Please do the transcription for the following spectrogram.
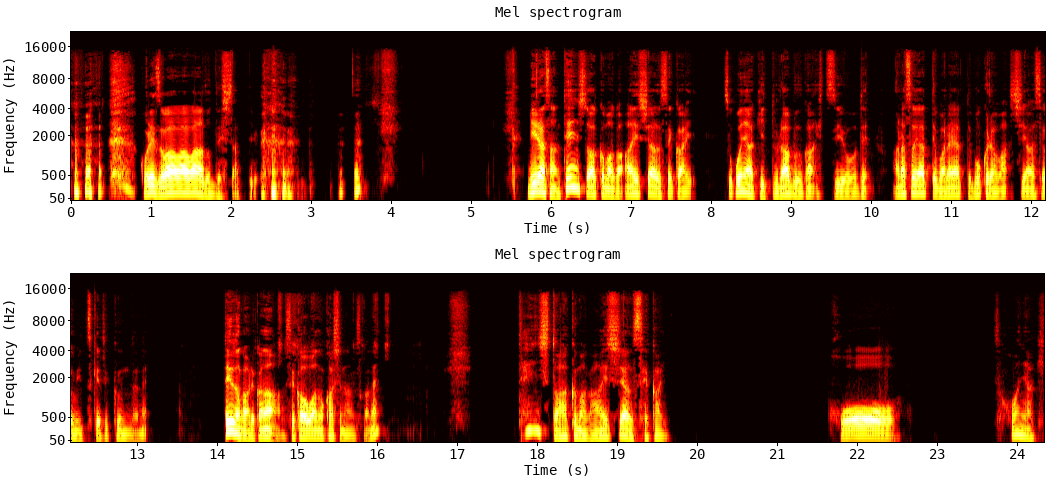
これゾワワワードでしたっていう リラさん、天使と悪魔が愛し合う世界。そこにはきっとラブが必要で、争い合って笑い合って僕らは幸せを見つけてくんだね。っていうのがあれかな？セカオワの歌詞なんですかね？天使と悪魔が愛し合う世界。ほう。そこにはきっ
